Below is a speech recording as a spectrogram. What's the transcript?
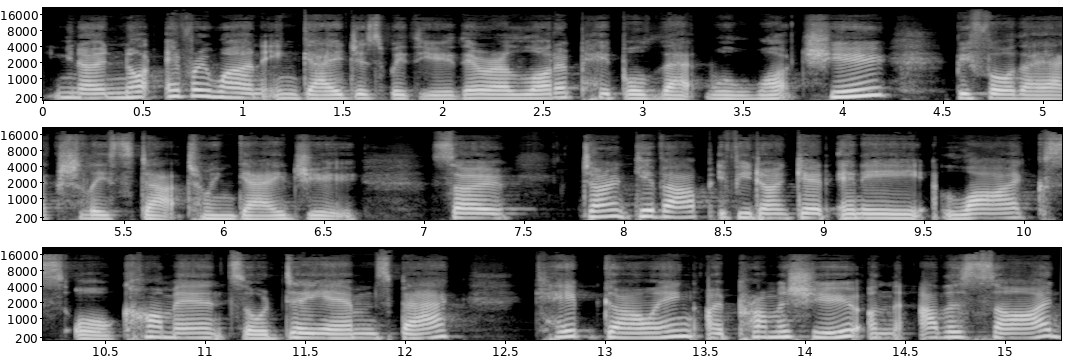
you know, not everyone engages with you. There are a lot of people that will watch you before they actually start to engage you. So don't give up if you don't get any likes or comments or DMs back. Keep going. I promise you, on the other side,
